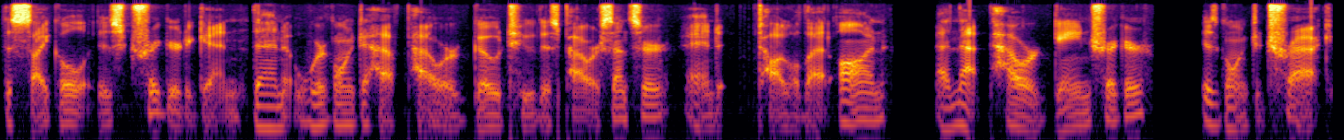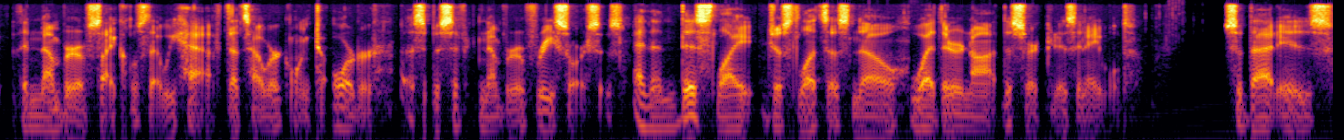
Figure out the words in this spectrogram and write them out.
the cycle is triggered again, then we're going to have power go to this power sensor and toggle that on and that power gain trigger is going to track the number of cycles that we have. That's how we're going to order a specific number of resources. And then this light just lets us know whether or not the circuit is enabled. So that is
